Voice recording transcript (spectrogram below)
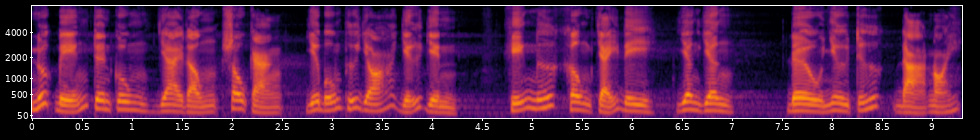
Nước biển trên cung dài rộng sâu cạn giữa bốn thứ gió giữ gìn, khiến nước không chảy đi, dân dân, đều như trước đã nói.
